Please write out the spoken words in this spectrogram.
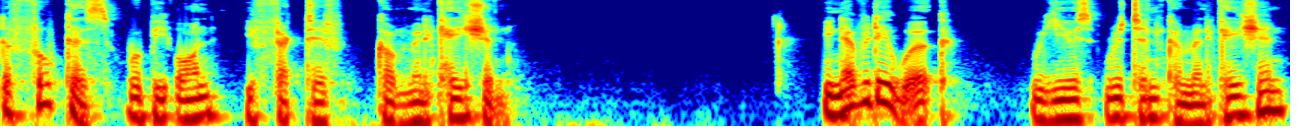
the focus will be on effective communication. In everyday work, we use written communication,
